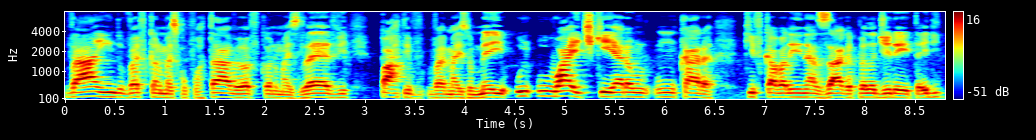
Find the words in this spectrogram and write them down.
vai indo, vai ficando mais confortável, vai ficando mais leve, parte vai mais no meio. O, o White, que era um, um cara que ficava ali na zaga pela direita, ele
